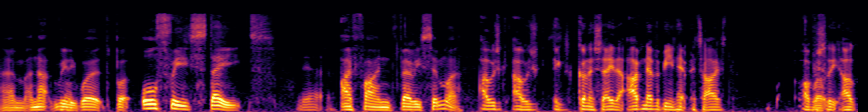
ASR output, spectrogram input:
um, and that really worked. But all three states yeah. I find very similar. I was I was going to say that I've never been hypnotized. Obviously, I'll,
